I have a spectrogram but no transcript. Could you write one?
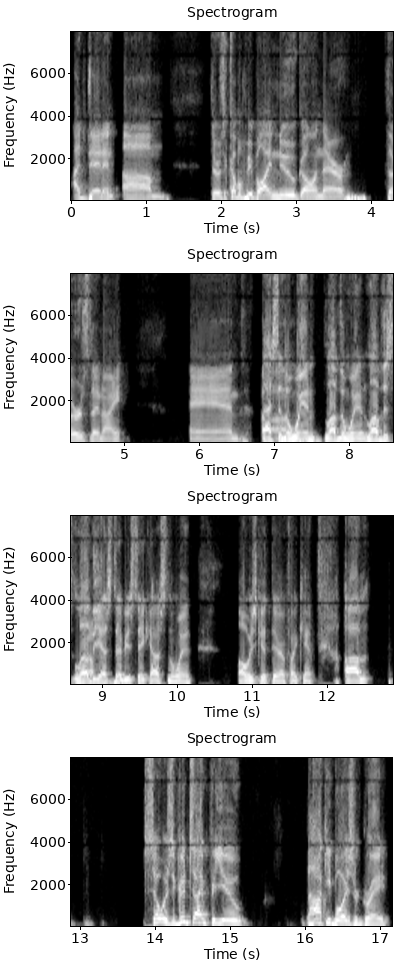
I didn't. Um, there was a couple people I knew going there Thursday night, and That's in the um, Wynn. Love the Wynn. Love this. Love the SW Steakhouse in the Wynn. Always get there if I can. Um, so it was a good time for you. The hockey boys were great.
